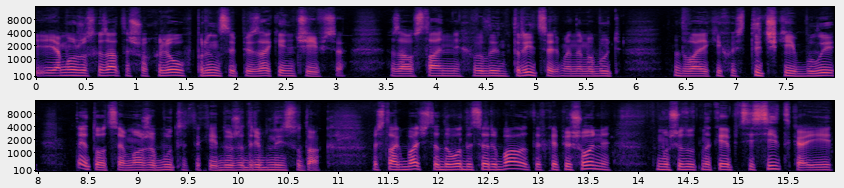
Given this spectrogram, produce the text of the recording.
я можу сказати, що кльов, в принципі, закінчився. За останні хвилин 30 в мене, мабуть, два якихось тички були. Та й то це може бути такий дуже дрібний судак. Ось так, бачите, доводиться рибалити в капюшоні, тому що тут на кепці сітка і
